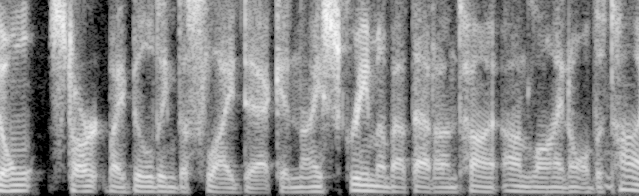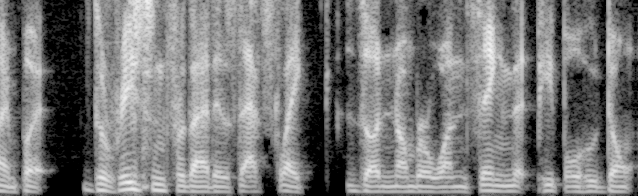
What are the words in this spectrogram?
don't start by building the slide deck. And I scream about that on time online all the mm. time. But the reason for that is that's like the number one thing that people who don't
